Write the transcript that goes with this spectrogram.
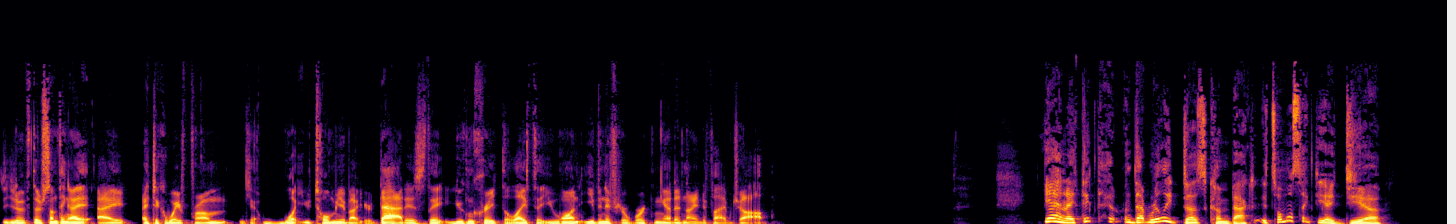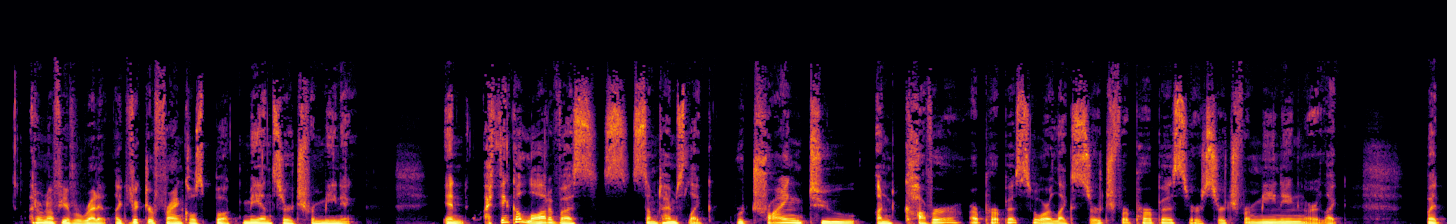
you know, if there's something I I, I took away from you know, what you told me about your dad is that you can create the life that you want even if you're working at a nine to five job. Yeah, and I think that that really does come back. It's almost like the idea. I don't know if you ever read it, like Viktor Frankl's book, Man's Search for Meaning. And I think a lot of us sometimes like we're trying to uncover our purpose or like search for purpose or search for meaning or like, but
